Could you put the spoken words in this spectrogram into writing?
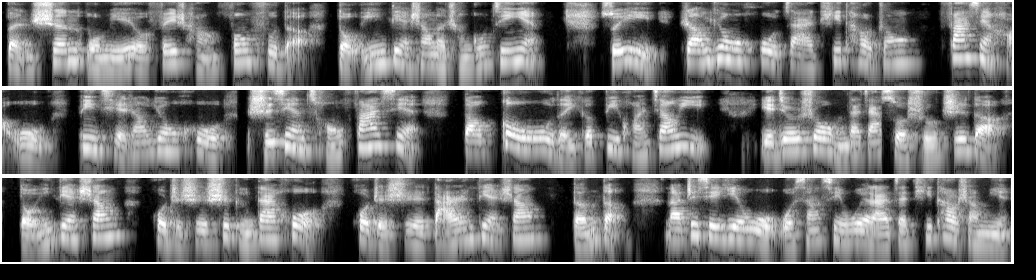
本身我们也有非常丰富的抖音电商的成功经验，所以让用户在 TikTok 中发现好物，并且让用户实现从发现到购物的一个闭环交易，也就是说，我们大家所熟知的抖音电商，或者是视频带货，或者是达人电商。等等，那这些业务，我相信未来在 TikTok 上面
